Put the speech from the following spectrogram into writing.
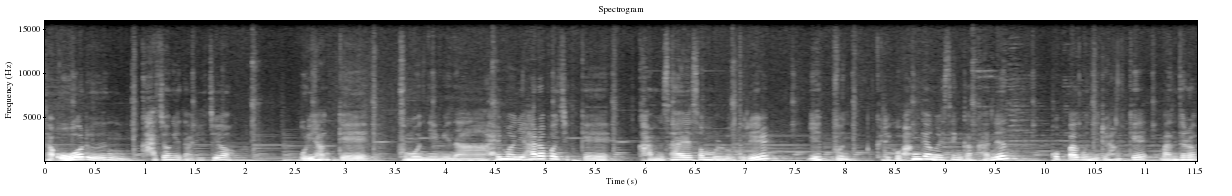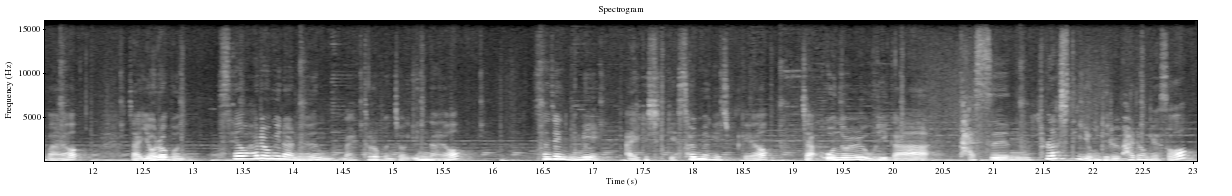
자, 5월은 가정의 달이죠. 우리 함께 부모님이나 할머니, 할아버지께 감사의 선물로 드릴 예쁜 그리고 환경을 생각하는 꽃바구니를 함께 만들어 봐요. 자, 여러분, 새활용이라는 말 들어본 적 있나요? 선생님이 알기 쉽게 설명해 줄게요. 자, 오늘 우리가 다 쓴 플라스틱 용기를 활용해서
